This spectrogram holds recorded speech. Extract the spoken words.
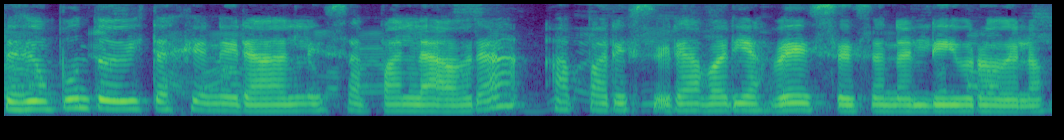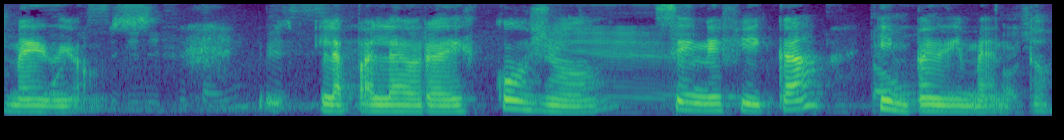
Desde un punto de vista general, esa palabra aparecerá varias veces en el libro de los medios. La palabra escollo significa impedimento.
